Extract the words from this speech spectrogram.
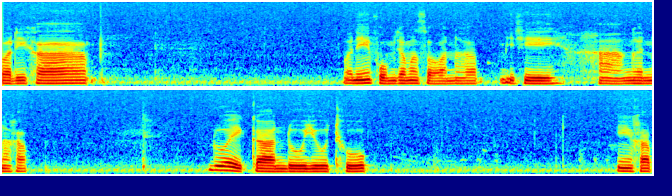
วัสดีครับ วันนี้ผมจะมาสอนนะครับ วิธีหาเงินนะครับ ด้วยการดู YouTube นี่ครับ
